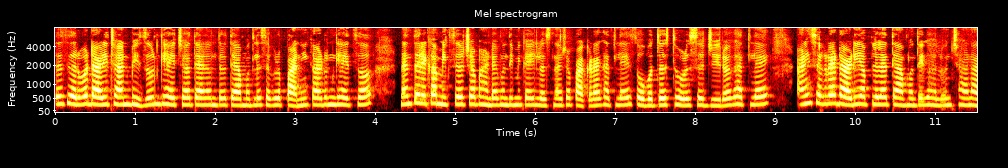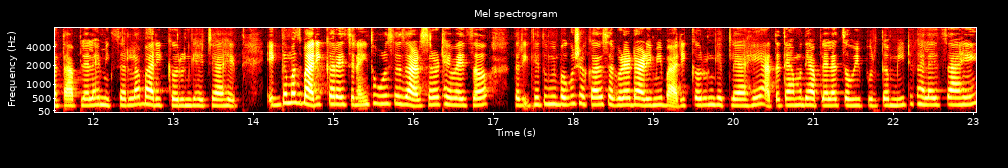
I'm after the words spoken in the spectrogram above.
तर सर्व डाळी छान भिजवून घ्यायच्या त्यानंतर त्यामधलं सगळं पाणी काढून घ्यायचं. नंतर एका मिक्सरच्या भांड्यामध्ये मी काही लसणाच्या पाकळ्या घातल्या आहे सोबतच थोडंसं जिरं घातलं आहे आणि सगळ्या डाळी आपल्याला त्यामध्ये घालून छान आता आपल्याला हे मिक्सरला बारीक करून घ्यायचे आहेत. एकदमच बारीक करायचं नाही थोडंसं जाडसर ठेवायचं. तर इथे तुम्ही बघू शकाल सगळ्या डाळी मी बारीक करून घेतल्या आहे. आता त्यामध्ये आपल्याला चवीपुरतं मीठ घालायचं आहे.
